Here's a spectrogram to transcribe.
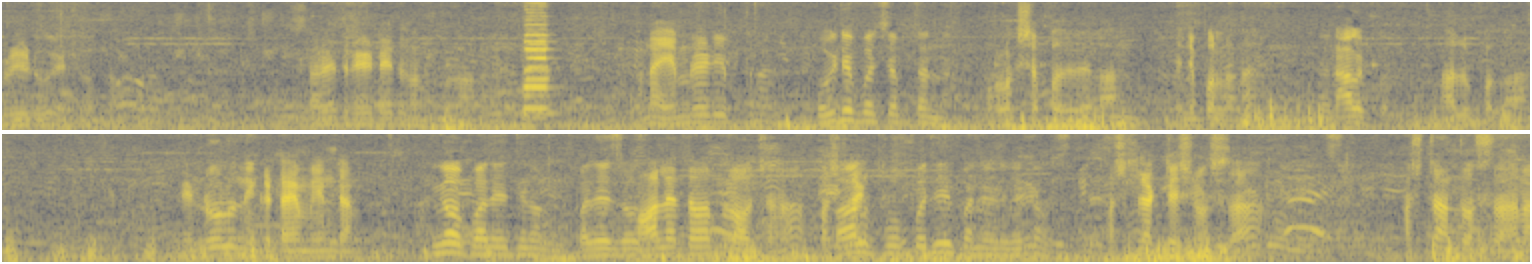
బ్రీడు ఎట్లా ఉందో. సరే అయితే రేట్ అయితే కనుక్కున్నాను అన్న ఏం రేట్ చెప్తున్నా? ఒకటే పది చెప్తాను ఒక లక్ష పదివేల? ఎన్ని పళ్ళు అన్న నాలుగు పళ్ళు. నాలుగు పళ్ళ? ఎన్ని రోజులు ఇంకా టైం? ఏంటన్న ఇంకా పదహైదు దినాలు పదిహేను రోజులు. పాలు ఎంతవరకు రావచ్చా? ఫస్ట్ పది పన్నెండు గంటలు ఫస్ట్ లాక్టేషన్ వస్తుందా? ఫస్ట్ అంత వస్తుందా అన్న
